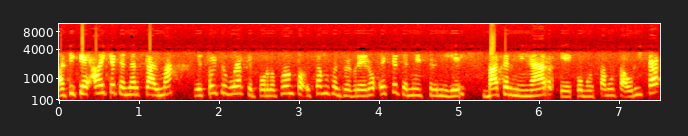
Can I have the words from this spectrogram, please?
Así que hay que tener calma. Estoy segura que por lo pronto estamos en febrero. Este semestre, Miguel, va a terminar eh, como estamos ahorita,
